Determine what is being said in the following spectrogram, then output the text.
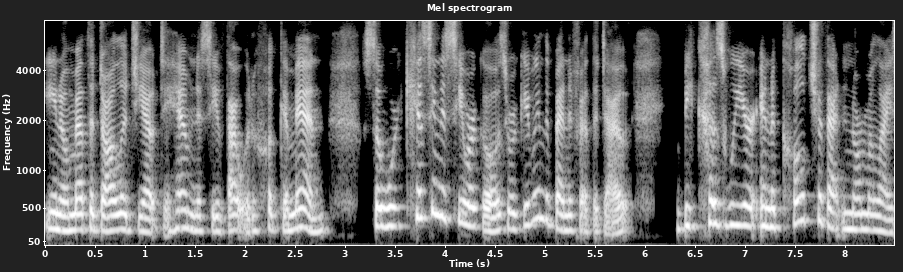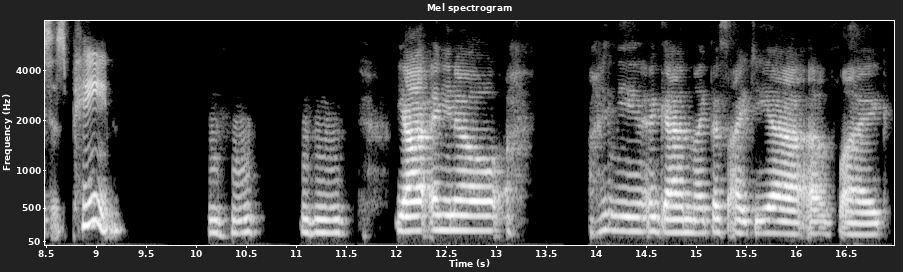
you know, methodology out to him to see if that would hook him in. So we're kissing to see where it goes. We're giving the benefit of the doubt because we are in a culture that normalizes pain. Mm-hmm. Mm-hmm. Yeah, and you know, I mean, again, like this idea of like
